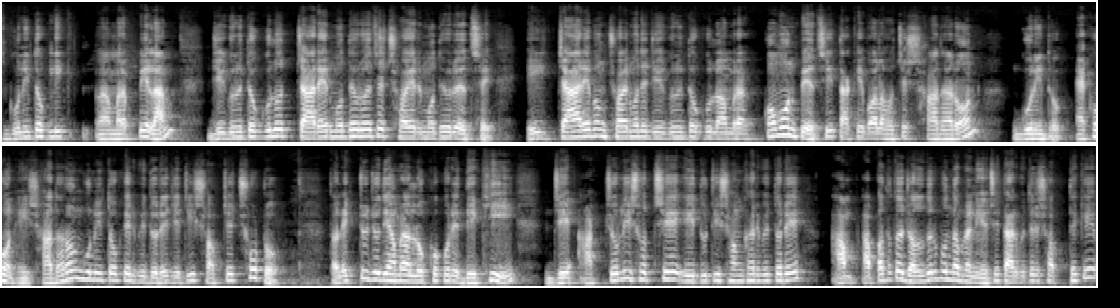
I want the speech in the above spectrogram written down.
গুণিতক লিখ, আমরা পেলাম, যে গুণিতকগুলো চারের মধ্যেও রয়েছে, ছয়ের মধ্যেও রয়েছে। এই চার এবং ছয়ের মধ্যে যে গুণিতকগুলো আমরা কমন পেয়েছি, তাকে বলা হচ্ছে সাধারণ গুণিতক। এখন এই সাধারণ গুণিতকের ভিতরে যেটি সবচেয়ে ছোট, তাহলে একটু যদি আমরা লক্ষ্য করে দেখি যে আটচল্লিশ হচ্ছে এই দুটি সংখ্যার ভিতরে আপাতত যতদূর পর্যন্ত আমরা নিয়েছি, তার ভিতরে সব থেকে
